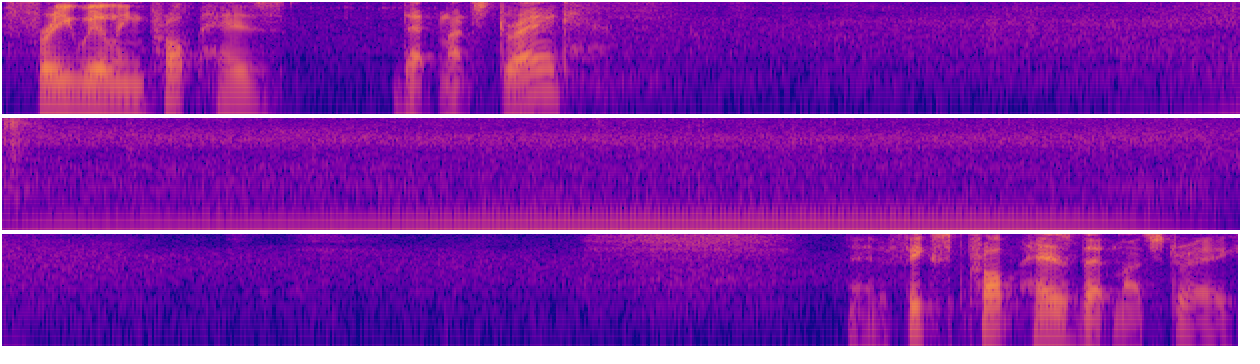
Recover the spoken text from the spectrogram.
Freewheeling prop has that much drag And a fixed prop has that much drag,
